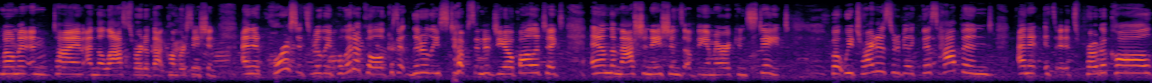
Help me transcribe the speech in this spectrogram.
moment in time and the last word of that conversation. And of course, it's really political because it literally steps into geopolitics and the machinations of the American state. But we try to sort of be like, this happened, and it, it's, it's protocol.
